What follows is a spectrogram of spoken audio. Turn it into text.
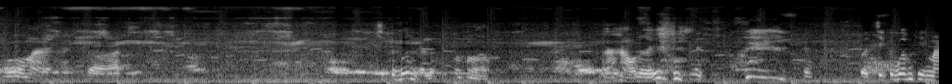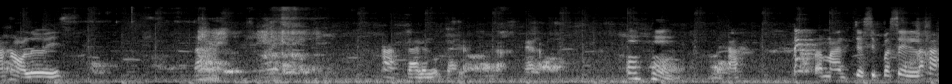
โอ้ my god ชิคกระบึ้มเดี๋ยวเลยอื้อหือหมาเห่าเลยเปิดชิคกระบึ้มทีม้าเห่าเลย ได้อะได้แล้วลูกได้แล้วได้แล้วอือหือนะคะประมาณเจ็ดสิบเปอร์เซ็นแล้วค่ะ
